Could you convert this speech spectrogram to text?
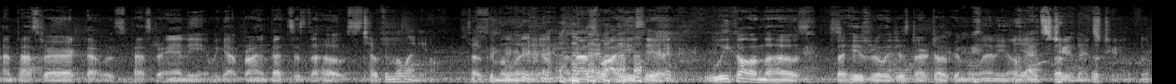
I'm Pastor Eric. That was Pastor Andy, and we got Brian Betts as the host, Token millennial. token millennial, and that's why he's here. We call him the host, but he's really just our token millennial. Yeah. That's true. That's true.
